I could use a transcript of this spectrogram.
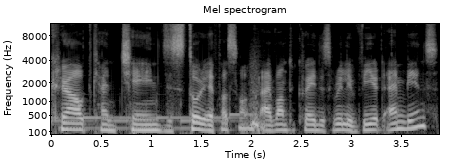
crowd can change the story of a song. I want to create this really weird ambience.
